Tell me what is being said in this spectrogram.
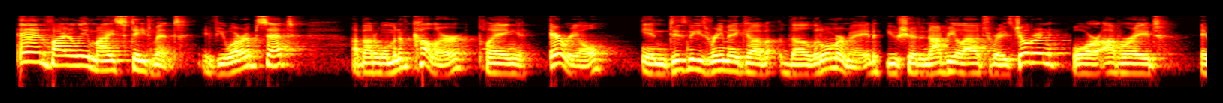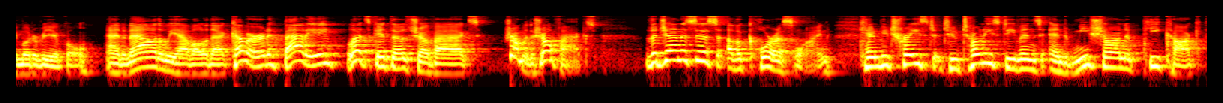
And finally, my statement. If you are upset about a woman of color playing Ariel in Disney's remake of The Little Mermaid, you should not be allowed to raise children or operate a motor vehicle. And now that we have all of that covered, Patty, let's get those show facts. Show me the show facts. The genesis of a chorus line can be traced to Tony Stevens and Michon Peacock,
